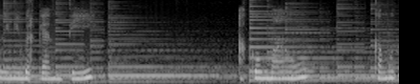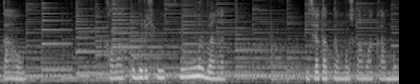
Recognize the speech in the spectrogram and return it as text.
ini berganti, aku mau kamu tahu kalau aku bersyukur banget bisa ketemu sama kamu.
